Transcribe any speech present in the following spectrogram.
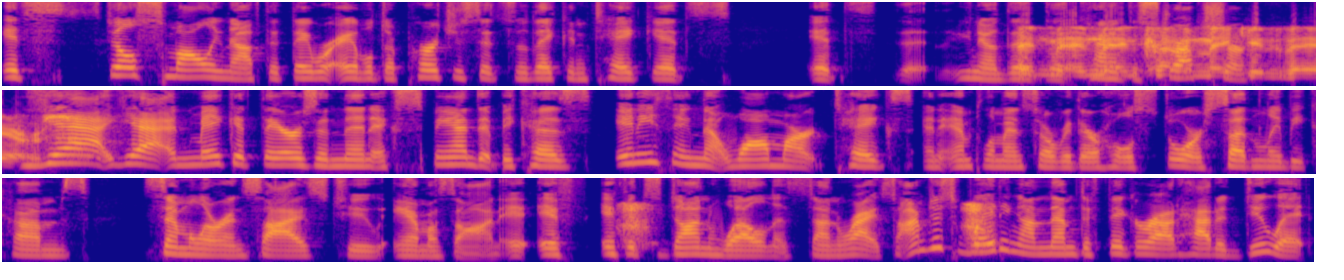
it's still small enough that they were able to purchase it so they can take its its you know the, And- the kind and of the structure. it theirs. Yeah, yeah, and make it theirs and then expand it because anything that Walmart takes and implements over their whole store suddenly becomes similar in size to Amazon if if it's done well and it's done right. So I'm just waiting on them to figure out how to do it,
